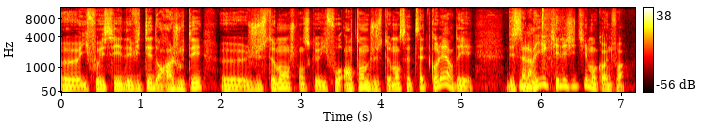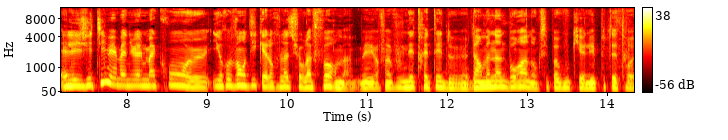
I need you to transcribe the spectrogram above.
il faut essayer d'éviter d'en rajouter. Justement je pense qu'il faut faut entendre justement cette, cette colère des, des salariés qui est légitime, encore une fois. Elle est légitime. Emmanuel Macron, euh, il revendique, alors là sur la forme, mais enfin vous venez de traiter d'Armanin de, de Borin, donc c'est pas vous qui allez peut-être euh,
